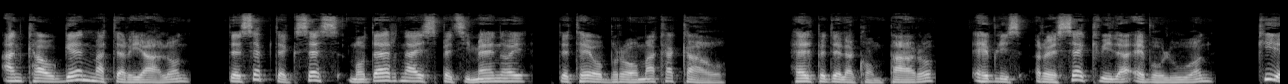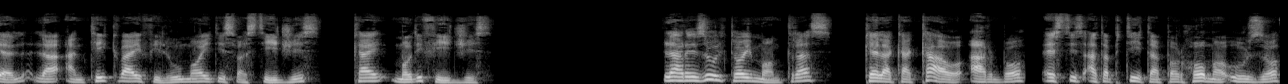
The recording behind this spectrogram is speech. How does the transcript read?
ancau gen materialon de septec ses modernae specimenoi de teobroma cacao. Helpe de la comparo eblis resequi la evoluon, kiel la antiquae filumoi disvastigis, cae modifigis. La resultoi montras che la cacao arbo estis adaptita por homo uso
